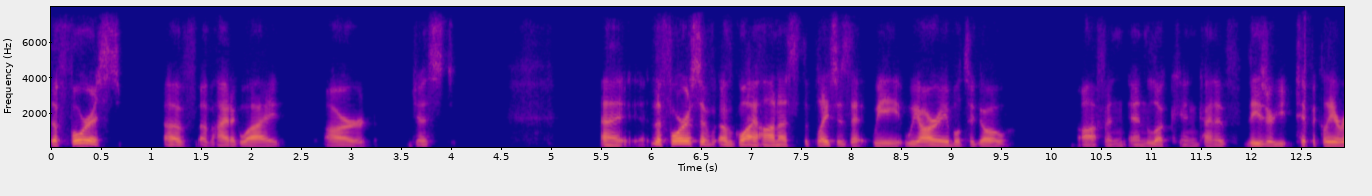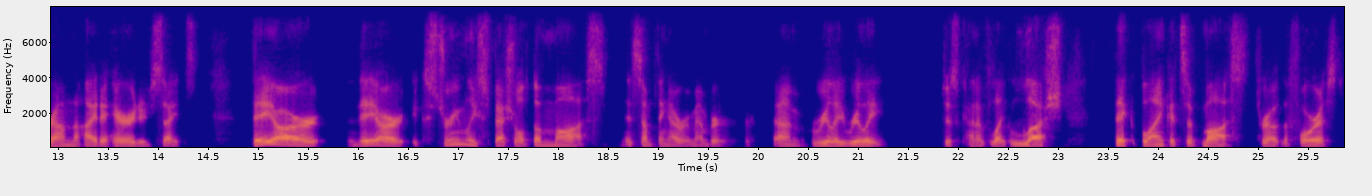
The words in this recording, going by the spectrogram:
the forests of, of Haida Gwaii are just uh, the forests of, of Gwaii Haanas, the places that we we are able to go off and, and look and kind of these are typically around the Haida heritage sites. They are they are extremely special. The moss is something I remember. Um, really, really just kind of like lush, thick blankets of moss throughout the forest.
